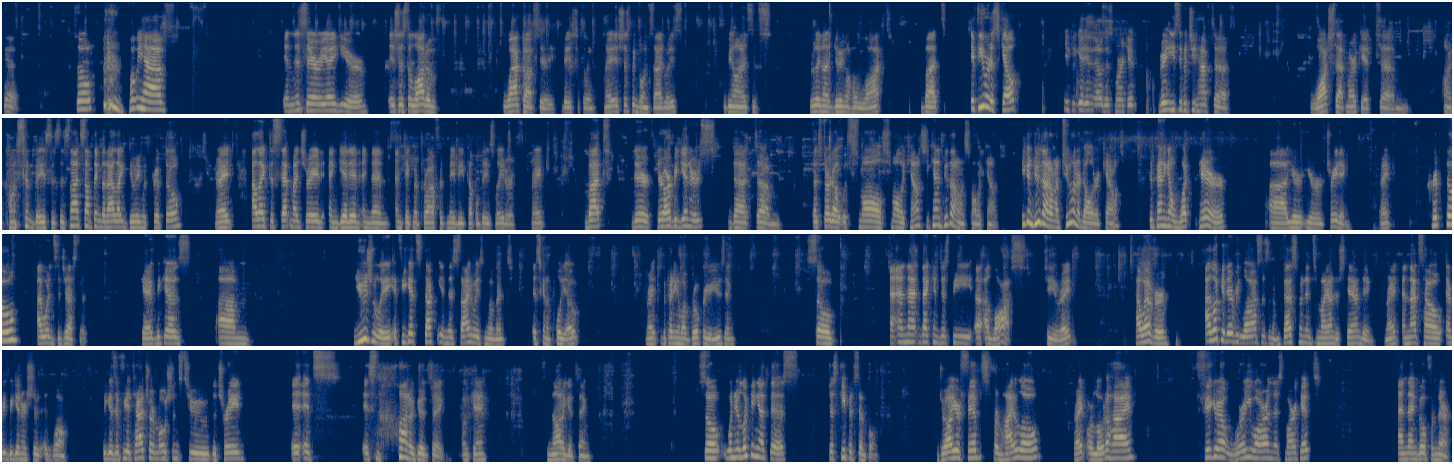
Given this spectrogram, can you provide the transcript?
Good. So what we have in this area here is just a lot of Wyckoff theory, basically. right? It's just been going sideways. To be honest, it's really not doing a whole lot. But if you were to scalp, you could get in and out of this market very easy, but you'd have to watch that market um, on a constant basis. It's not something that I like doing with crypto, right? I like to set my trade and get in and then and take my profit maybe a couple days later, right? But there there are beginners that um, that start out with small small accounts. You can't do that on a small account. You can do that on a two hundred dollar account, depending on what pair uh, you're you're trading, right? Crypto I wouldn't suggest it. Okay, because um, usually if you get stuck in this sideways movement, it's going to pull you out, right? Depending on what broker you're using. So, and that that can just be a, a loss to you, right? However, I look at every loss as an investment into my understanding, right? And that's how every beginner should as well because if we attach our emotions to the trade, it, it's it's not a good thing. Okay, it's not a good thing. So when you're looking at this, just keep it simple. Draw your fibs from high to low, right, or low to high. Figure out where you are in this market, and then go from there.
